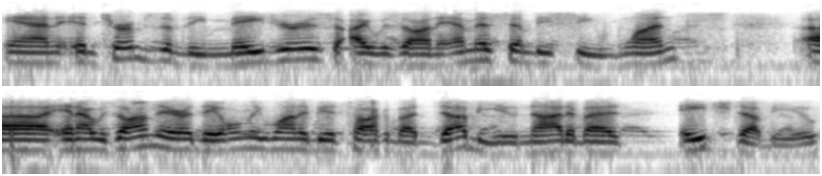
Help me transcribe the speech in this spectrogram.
And in terms of the majors, I was on MSNBC once, uh, and I was on there. They only wanted me to talk about W, not about HW.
